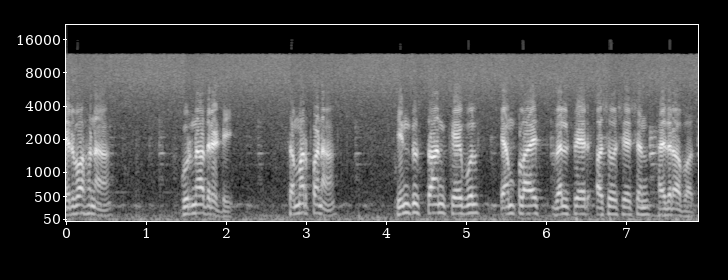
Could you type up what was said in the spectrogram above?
నిర్వహణ గురునాథ్ రెడ్డి సమర్పణ Hindustan Cables employees welfare association Hyderabad.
